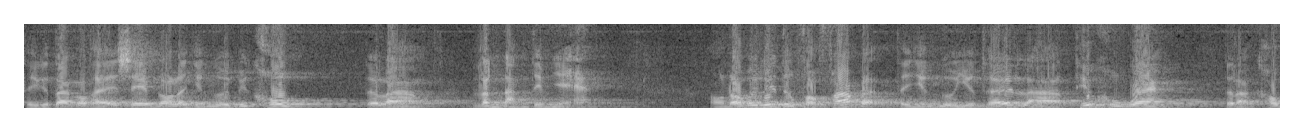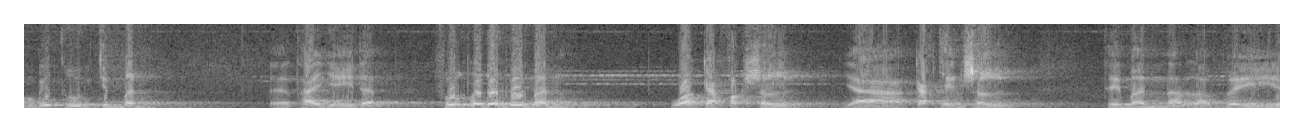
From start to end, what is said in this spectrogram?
thì người ta có thể xem đó là những người biết khôn tức là lánh nặng tìm nhẹ. Còn đối với lý tưởng Phật pháp á, thì những người như thế là thiếu khôn ngoan tức là không biết thương chính mình. Ờ, thay vì đó phước nó đến với mình qua các Phật sự và các thiện sự thì mình đó là vì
